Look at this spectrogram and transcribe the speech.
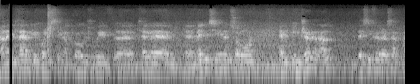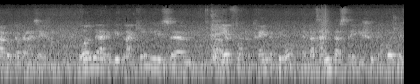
an entirely holistic approach with uh, telemedicine and so on. And in general, the seafarers are part of the organization. What we are indeed lacking is um, the effort to train the people, and that's an industry issue because with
